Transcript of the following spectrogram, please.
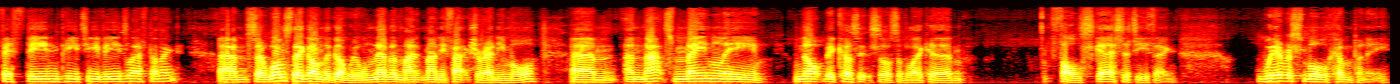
15 PTVs left, I think. Um, so once they're gone, they're gone. We will never ma- manufacture any more. Um, and that's mainly not because it's sort of like a false scarcity thing. We're a small company.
